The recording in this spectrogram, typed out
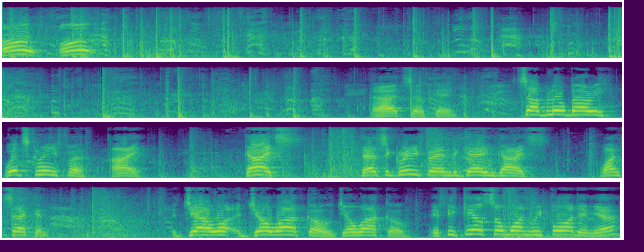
Oh, oh. That's okay. What's up, Blueberry? Which griefer? Aye. Guys, there's a griefer in the game, guys. One second. Joe, Joe Wacko, Joe Wacko. If he kills someone, report him, yeah?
